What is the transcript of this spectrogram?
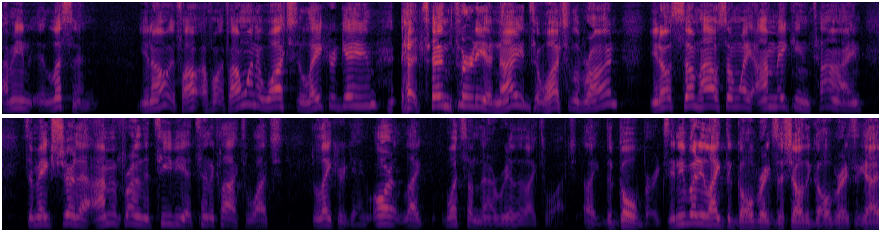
I mean, listen, you know, if I, if I want to watch the Laker game at 10:30 at night to watch LeBron, you know, somehow, some way, I'm making time to make sure that I'm in front of the TV at 10 o'clock to watch the Laker game. Or like, what's something I really like to watch? Like the Goldbergs. Anybody like the Goldbergs? The show the Goldbergs, the guy.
